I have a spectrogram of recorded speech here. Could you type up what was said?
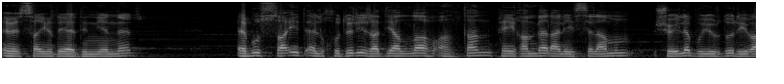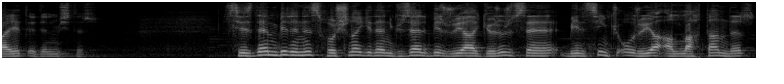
Evet saygıdeğer dinleyenler Ebu Said el-Hudri radıyallahu anh'tan Peygamber aleyhisselamın şöyle buyurduğu rivayet edilmiştir. Sizden biriniz hoşuna giden güzel bir rüya görürse bilsin ki o rüya Allah'tandır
